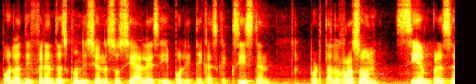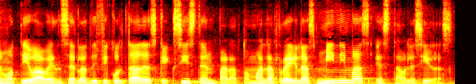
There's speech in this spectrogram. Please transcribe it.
por las diferentes condiciones sociales y políticas que existen. Por tal razón, siempre se motiva a vencer las dificultades que existen para tomar las reglas mínimas establecidas.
